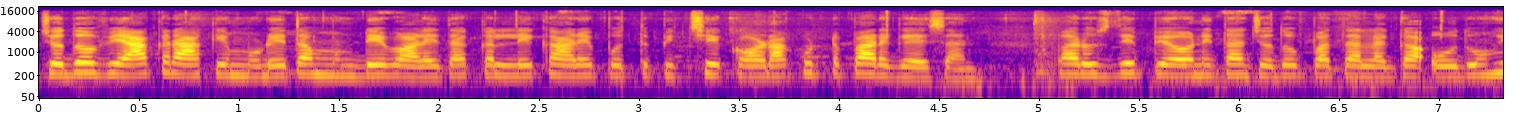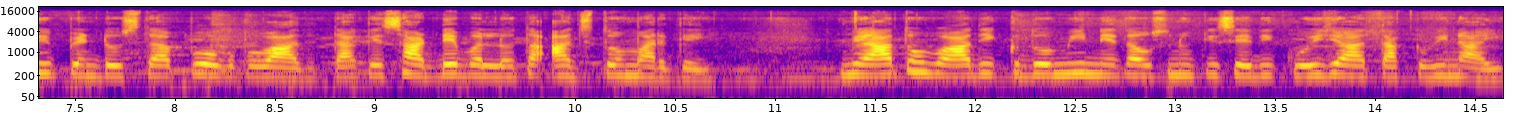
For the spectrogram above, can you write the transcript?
ਜਦੋਂ ਵਿਆਹ ਕਰਾ ਕੇ ਮੁੜੇ ਤਾਂ ਮੁੰਡੇ ਵਾਲੇ ਤਾਂ ਕੱਲੇ ਕਾਰੇ ਪੁੱਤ ਪਿੱਛੇ ਕੌੜਾ ਘੁੱਟ ਭਰ ਗਏ ਸਨ। ਪਰ ਉਸ ਦੇ ਪਿਓ ਨੇ ਤਾਂ ਜਦੋਂ ਪਤਾ ਲੱਗਾ ਉਦੋਂ ਹੀ ਪਿੰਡ ਉਸ ਦਾ ਭੋਗ ਪਵਾ ਦਿੱਤਾ ਕਿ ਸਾਡੇ ਵੱਲੋਂ ਤਾਂ ਅੱਜ ਤੋਂ ਮਰ ਗਈ। ਵਿਆਹ ਤੋਂ ਬਾਅਦ ਇੱਕ ਦੋ ਮਹੀਨੇ ਤਾਂ ਉਸ ਨੂੰ ਕਿਸੇ ਦੀ ਕੋਈ ਯਾਦ ਤੱਕ ਵੀ ਨਾ ਆਈ।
